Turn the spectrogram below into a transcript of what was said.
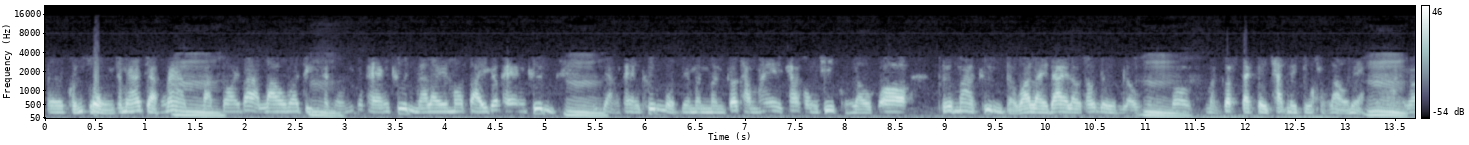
เอ่อขนส่งใช่ไหมจากหน้าอืมปากซอยบ้านเรามาถึงอืมถนนก็แพงขึ้นอะไร มอไซค์ก็แพงขึ้นอืมทุกอย่างแพงขึ้นหมดเนี่ยมันมันก็ทำให้ค่าครองชีพของเราก็ เพิ่มมากขึ้นแต่ว่ารายได้เราเท่าเดิมเราอืมก็มันก็สแต็กไปชัดในตัวของเราเนี่ยอืมก็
